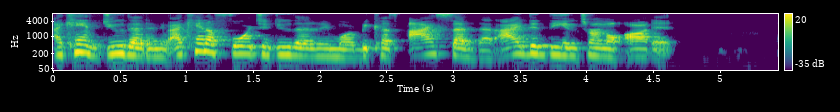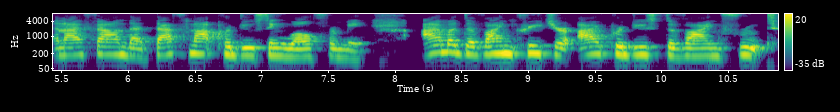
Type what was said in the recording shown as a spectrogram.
I can't do that anymore. I can't afford to do that anymore because I said that. I did the internal audit. And I found that that's not producing wealth for me. I'm a divine creature. I produce divine fruit,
